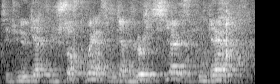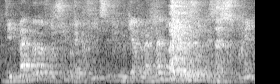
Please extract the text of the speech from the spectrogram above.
C'est une guerre du software. C'est une guerre du logiciel. C'est une guerre des manœuvres subreptices. C'est une guerre de la manipulation des esprits.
